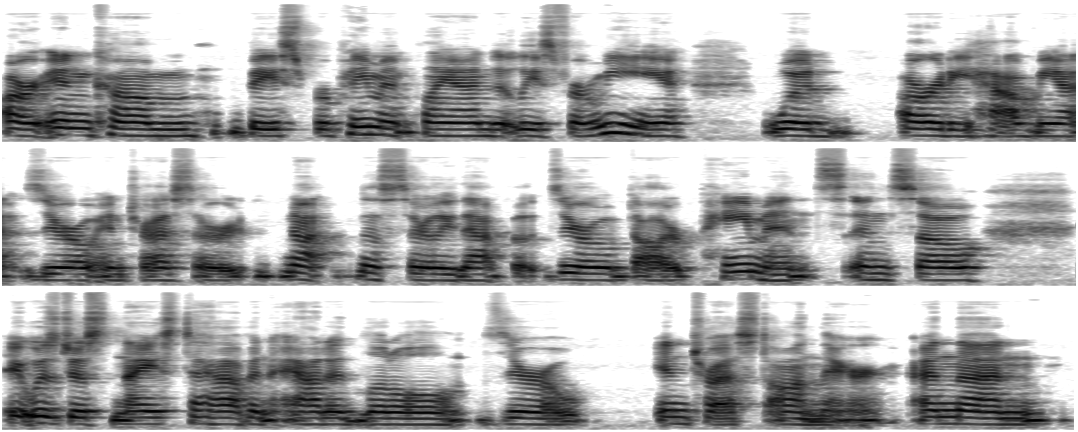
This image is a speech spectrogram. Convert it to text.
our income based repayment plan, at least for me, would already have me at zero interest or not necessarily that, but zero dollar payments. And so it was just nice to have an added little zero interest on there. And then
